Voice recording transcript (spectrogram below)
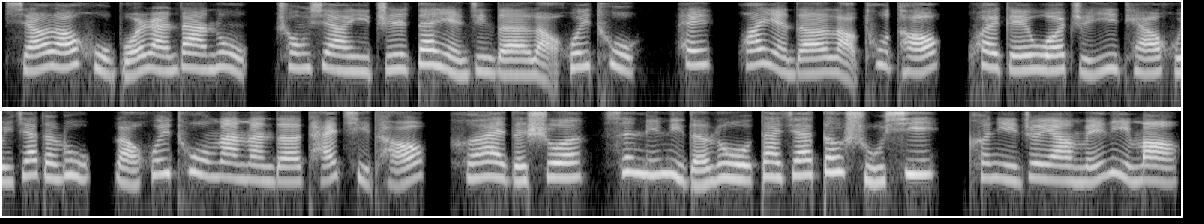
小老虎勃然大怒，冲向一只戴眼镜的老灰兔。嘿，花眼的老兔头，快给我指一条回家的路！老灰兔慢慢的抬起头，和蔼的说：“森林里的路大家都熟悉，可你这样没礼貌，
